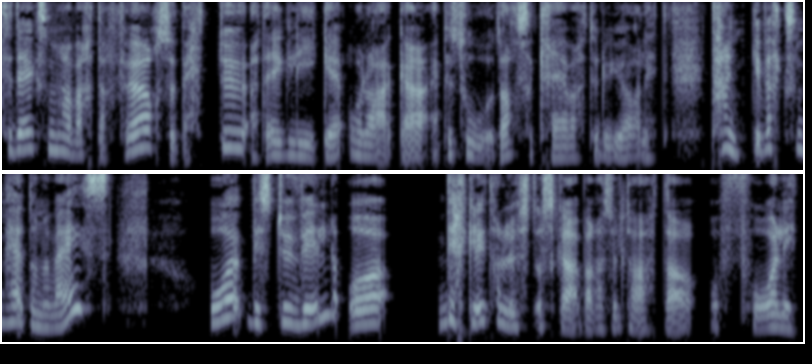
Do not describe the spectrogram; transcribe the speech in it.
til deg som har vært der før, så vet du at jeg liker å lage episoder som krever at du gjør litt tankevirksomhet underveis. Og hvis du vil, og virkelig har lyst til å skape resultater og få litt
